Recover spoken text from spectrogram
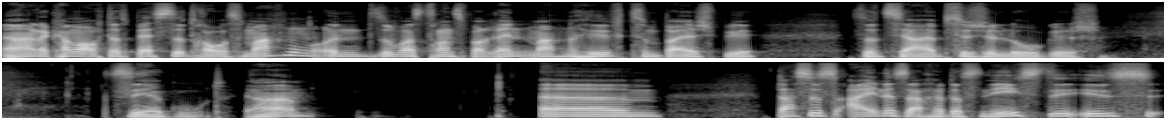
Ja, da kann man auch das Beste draus machen und sowas transparent machen hilft zum Beispiel sozialpsychologisch sehr gut, ja. Ähm, das ist eine Sache. Das nächste ist,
